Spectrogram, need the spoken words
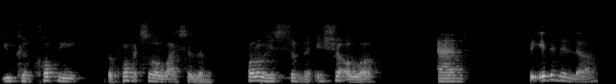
you can copy the Prophet ﷺ, follow his sunnah, inshallah, and bi'idhnillah,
